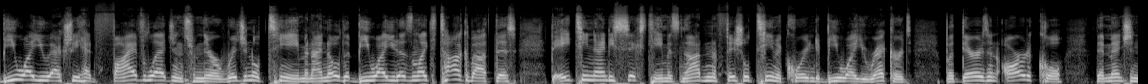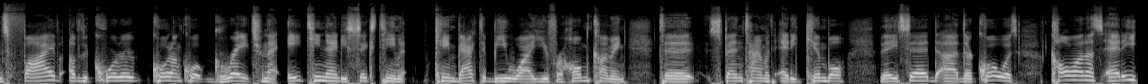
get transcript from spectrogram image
BYU actually had five legends from their original team, and I know that BYU doesn't like to talk about this. The 1896 team is not an official team according to BYU records, but there is an article that mentions five of the quarter, quote unquote greats from that 1896 team came back to BYU for homecoming to spend time with Eddie Kimball. They said uh, their quote was, Call on us, Eddie.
